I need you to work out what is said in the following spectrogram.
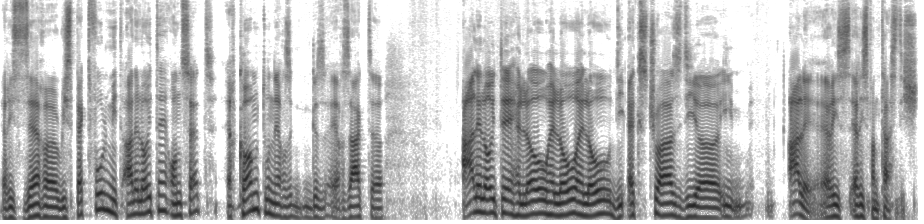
Er ist sehr äh, respektvoll mit allen Leuten on set. Er kommt und er, er sagt äh, alle Leute hello, hello, hello, die Extras, die äh, alle. Er ist, er ist fantastisch.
